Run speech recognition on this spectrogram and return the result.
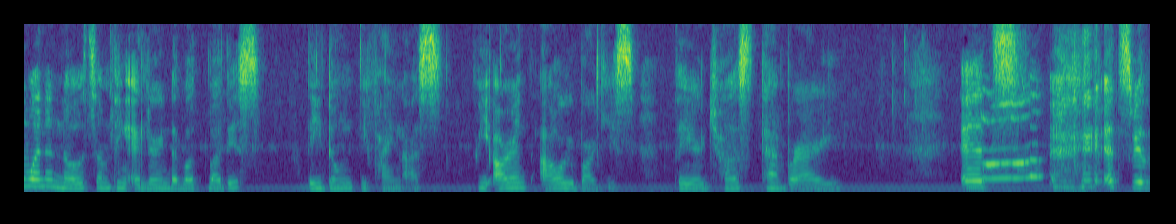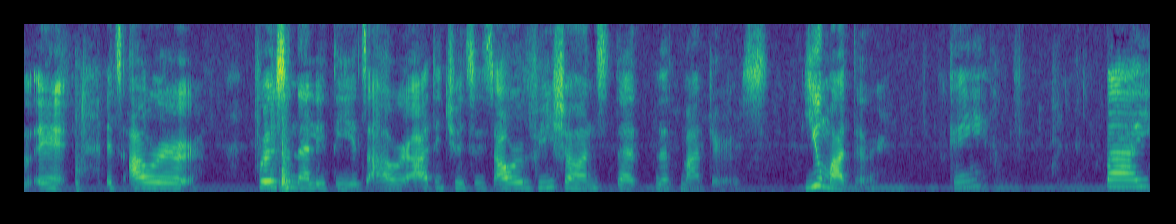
wanna know something I learned about bodies? They don't define us. We aren't our bodies. They're just temporary. It's it's with eh, it's our personality, it's our attitudes, it's our visions that that matters. You matter. Okay? Bye.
